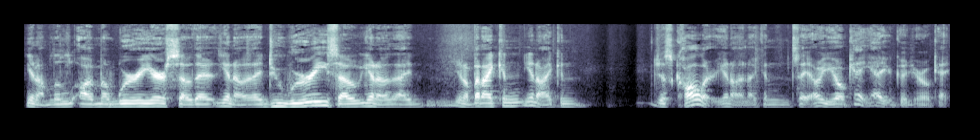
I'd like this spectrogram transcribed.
you know i'm a little i'm a worrier so that you know i do worry so you know i you know but i can you know i can just call her, you know, and I can say, "Oh, you okay? Yeah, you're good. You're okay.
